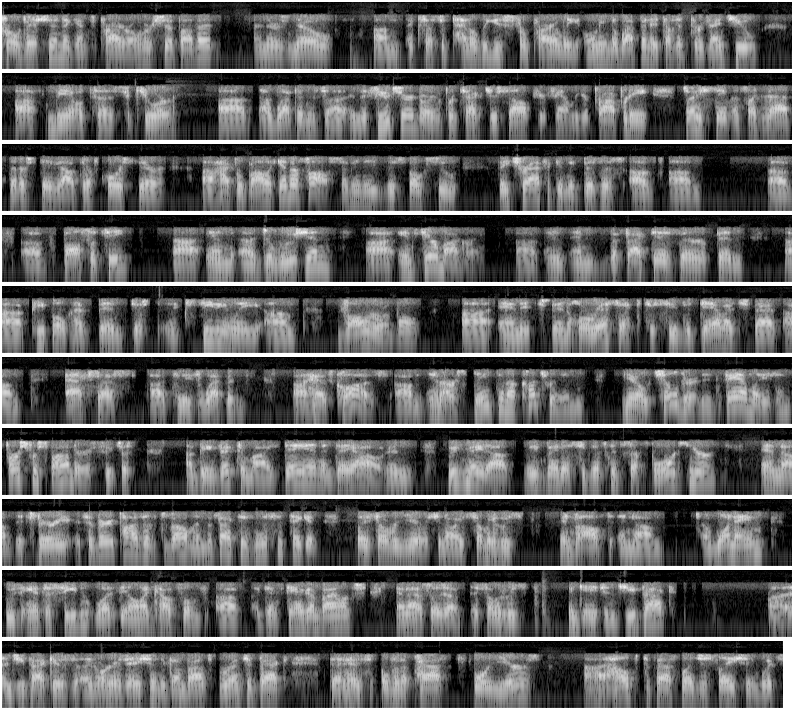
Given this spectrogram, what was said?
prohibition against prior ownership of it, and there's no um, excessive penalties for priorly owning the weapon. It doesn't prevent you uh, from being able to secure uh, uh, weapons uh, in the future in order to protect yourself, your family, your property. So any statements like that that are stated out there, of course, they're uh, hyperbolic and they're false. I mean, these, folks who they traffic in the business of um, of, of falsity uh, and uh, delusion uh, and fear mongering. Uh, and, and the fact is, there have been uh, people have been just exceedingly um, vulnerable, uh, and it's been horrific to see the damage that um, access uh, to these weapons uh, has caused um, in our state and our country, and you know, children and families and first responders who just are being victimized day in and day out. And we've made a we've made a significant step forward here, and uh, it's very it's a very positive development. The fact is, and this has taken place over years. You know, as somebody who's involved in um, one aim whose antecedent was the Illinois Council of, uh, Against Handgun Violence, and also as, a, as someone who's engaged in GPAC. Uh, and GPAC is an organization, the Gun Violence Prevention PAC, that has, over the past four years, uh, helped to pass legislation which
